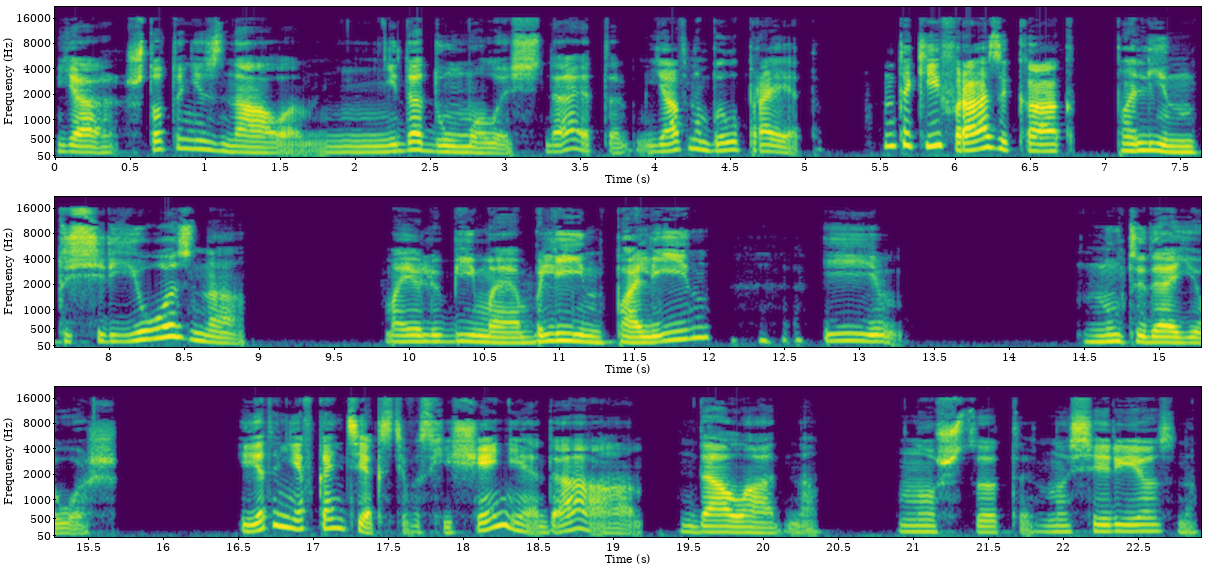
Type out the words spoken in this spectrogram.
я что-то не знала, не додумалась, да, это явно было про это. Ну, такие фразы, как «Полин, ну ты серьезно?» Мое любимое «Блин, Полин» и «Ну ты даешь». И это не в контексте восхищения, да, а «Да ладно, ну что ты, ну серьезно».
